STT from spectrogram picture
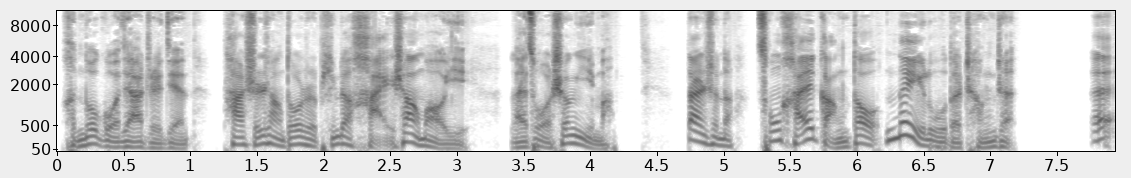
很多国家之间，它实际上都是凭着海上贸易。来做生意嘛，但是呢，从海港到内陆的城镇，哎，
